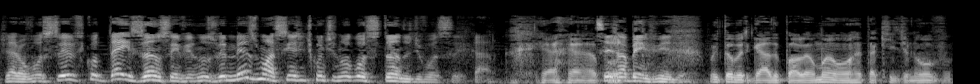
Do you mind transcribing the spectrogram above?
Gero, você ficou 10 anos sem vir nos ver, mesmo assim a gente continua gostando de você, cara. Seja bem-vindo. Muito obrigado, Paulo. É uma honra estar aqui de novo.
